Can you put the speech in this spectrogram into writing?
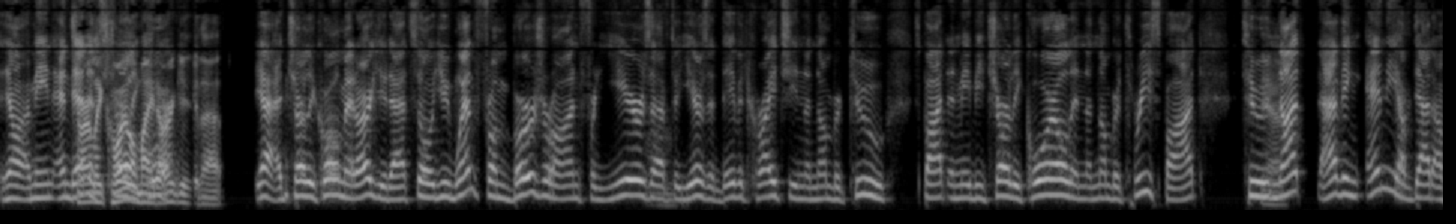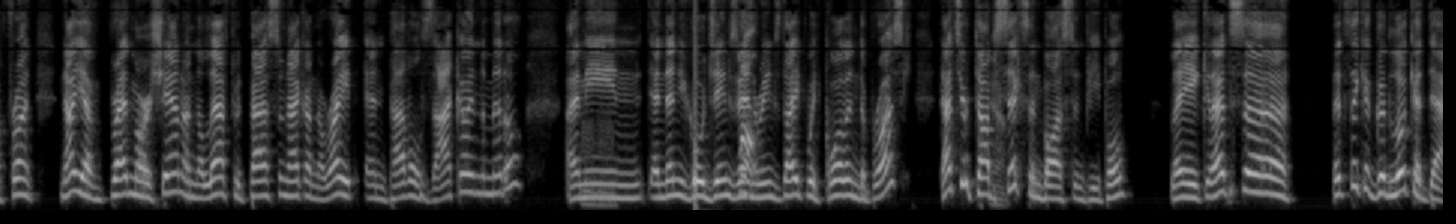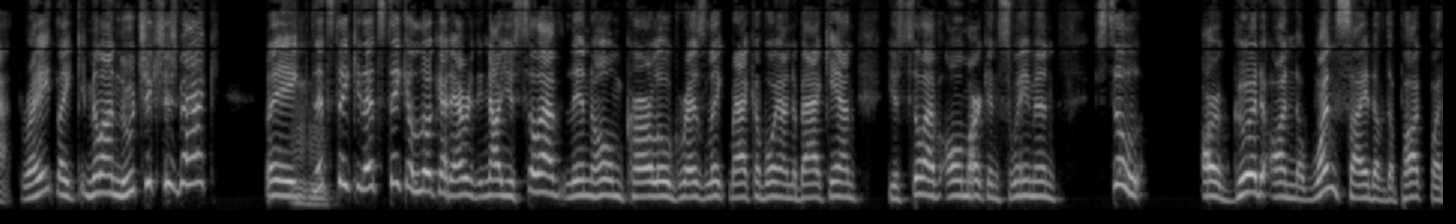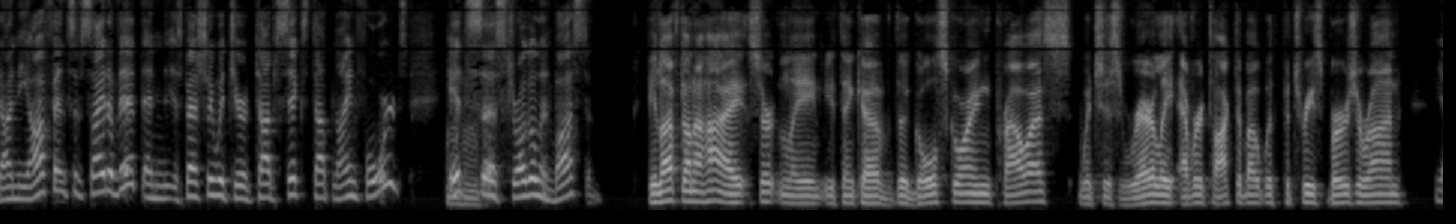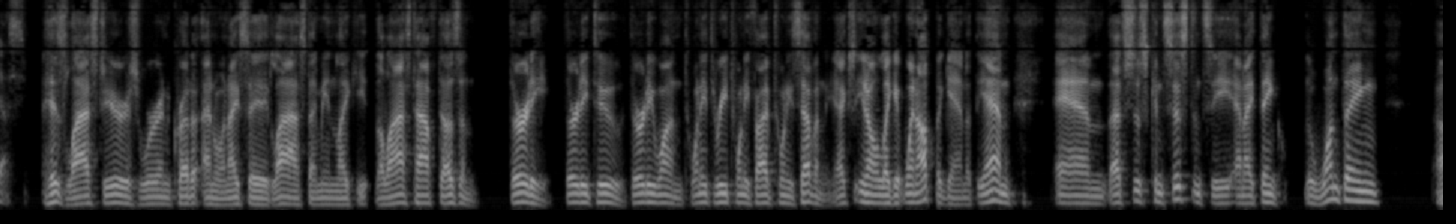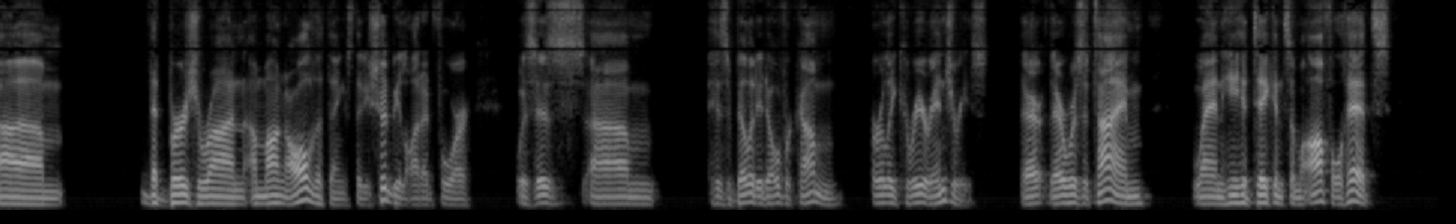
You know, I mean, and then Charlie Coyle Charlie might Coyle. argue that. Yeah, and Charlie Coleman might argue that. So you went from Bergeron for years after years, and David Krejci in the number two spot, and maybe Charlie Coyle in the number three spot, to yeah. not having any of that up front. Now you have Brad Marchand on the left with Pastrnak on the right, and Pavel Zacha in the middle. I mm-hmm. mean, and then you go James Van well, Riemsdyk with Colin DeBrusk. That's your top yeah. six in Boston, people. Like that's uh let's take a good look at that, right? Like Milan Lucic is back. Like, mm-hmm. let's take let's take a look at everything. Now you still have Lindholm, Carlo, Grzelcyk, McAvoy on the back end. You still have Ullmark and Swayman. Still are good on the one side of the puck, but on the offensive side of it, and especially with your top six, top nine forwards, mm-hmm. it's a struggle in Boston. He left on a high, certainly. You think of the goal scoring prowess, which is rarely ever talked about with Patrice Bergeron. Yes. His last years were incredible. And when I say last, I mean like the last half dozen 30, 32, 31, 23, 25, 27. Actually, you know, like it went up again at the end. And that's just consistency. And I think the one thing um, that Bergeron, among all the things that he should be lauded for, was his um, his ability to overcome early career injuries. There there was a time when he had taken some awful hits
